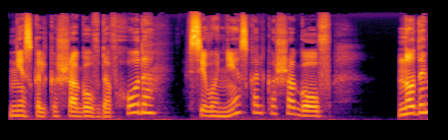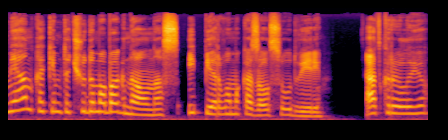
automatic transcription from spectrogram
Несколько шагов до входа, всего несколько шагов. Но Дамиан каким-то чудом обогнал нас и первым оказался у двери. Открыл ее,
